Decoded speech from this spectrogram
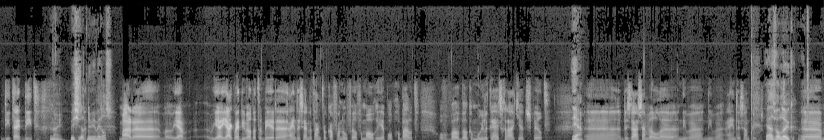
die tijd niet. Nee. Wist je dat nu inmiddels? Maar eh, ja, ja, ja, ik weet nu wel dat er meer einden zijn. Dat hangt ook af van hoeveel vermogen je hebt opgebouwd. Of op wel- welke moeilijkheidsgraad je het speelt. Ja. Eh, dus daar zijn wel eh, nieuwe, nieuwe eindes aan toegevoegd. Ja, dat is wel leuk. Ehm,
